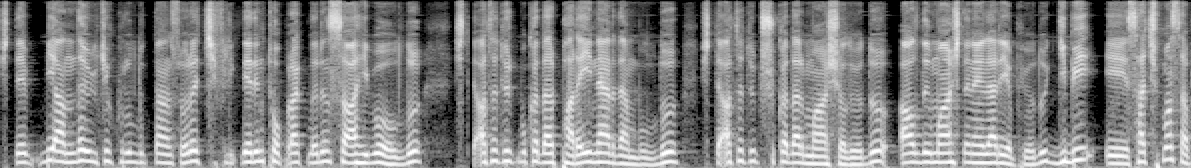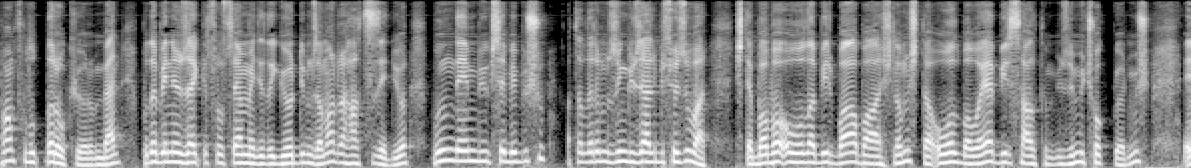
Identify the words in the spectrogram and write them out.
işte bir anda ülke kurulduktan sonra çiftliklerin toprakların sahibi oldu. İşte Atatürk bu kadar parayı nereden buldu? İşte Atatürk şu kadar maaş alıyordu. Aldığı maaşta neler yapıyordu gibi e, saçma sapan flutlar okuyorum ben. Bu da beni özellikle sosyal medyada gördüğüm zaman rahatsız ediyor. Bunun da en büyük sebebi şu. Atalarımızın güzel bir sözü var. İşte baba oğula bir bağ bağışlamış da oğul babaya bir salkım üzümü çok görmüş. E,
